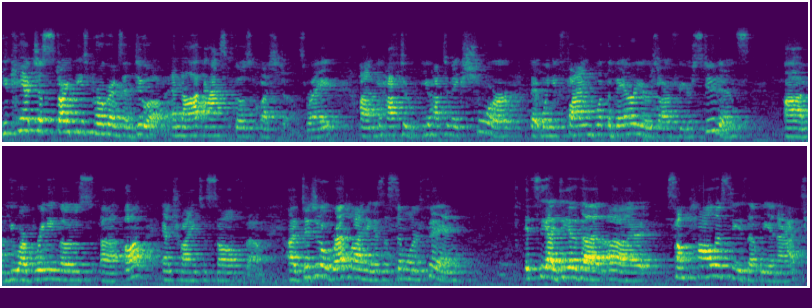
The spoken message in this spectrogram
you can't just start these programs and do them and not ask those questions, right? Um, you, have to, you have to make sure that when you find what the barriers are for your students, um, you are bringing those uh, up and trying to solve them. Uh, digital redlining is a similar thing. It's the idea that uh, some policies that we enact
